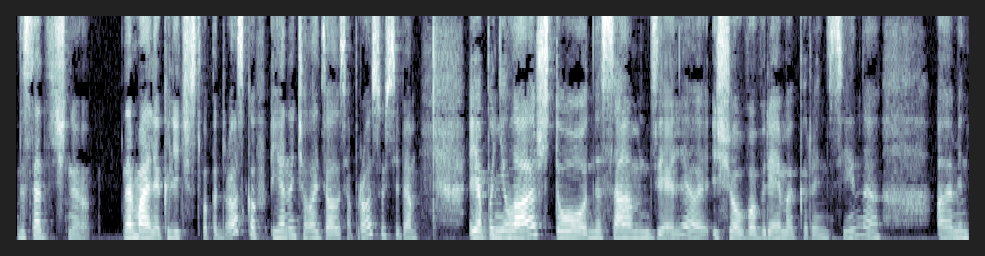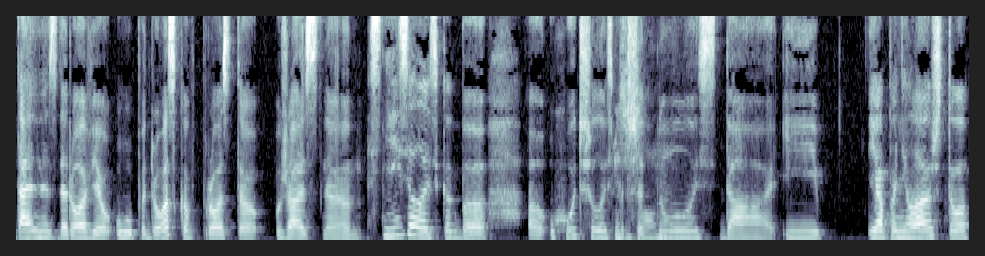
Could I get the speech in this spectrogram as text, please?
достаточно нормальное количество подростков, и я начала делать опрос у себя. Я поняла, что на самом деле еще во время карантина ментальное здоровье у подростков просто ужасно снизилось, как бы а, ухудшилось, Безусловно. подшатнулось, да, и я поняла, что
